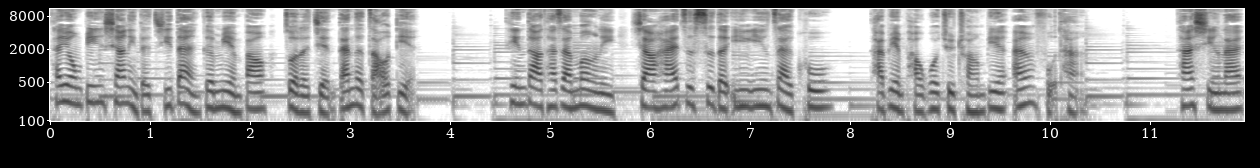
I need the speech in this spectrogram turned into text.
他用冰箱里的鸡蛋跟面包做了简单的早点。听到他在梦里小孩子似的嘤嘤在哭，他便跑过去床边安抚他。他醒来，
